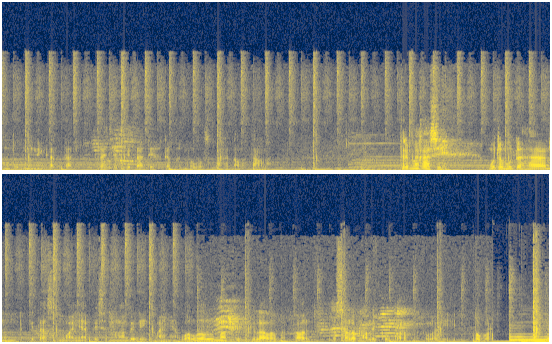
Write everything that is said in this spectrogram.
untuk meningkatkan derajat kita di hadapan Allah Subhanahu wa taala. Terima kasih. Mudah-mudahan kita semuanya bisa mengambil hikmahnya. Wallahu Wassalamualaikum warahmatullahi wabarakatuh.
